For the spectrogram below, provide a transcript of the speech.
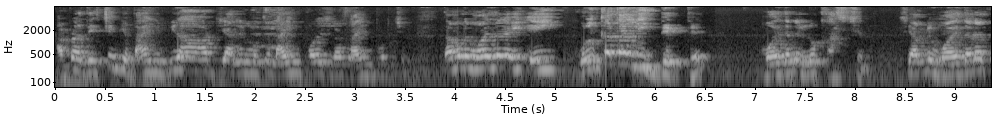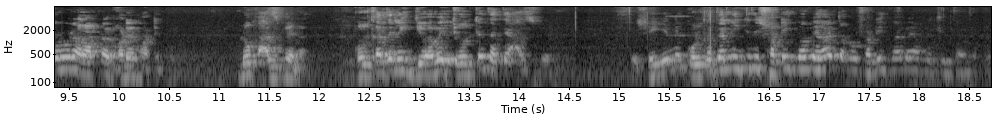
আপনারা দেখছেন যে বাইরে বিরাট যে আগের মতো লাইন পড়েছিলাম লাইন পড়ছে। তার মানে ময়দানে এই- কলকাতা লিগ দেখতে ময়দানে লোক আসছে না। সে আপনি ময়দানে করুন আর আপনার ঘরের মাঠে করুন। লোক আসবে না। কলকাতা লিগ যেভাবে চলছে তাতে আসবে না। তো সেই জন্য কলকাতা লিগ যদি সঠিকভাবে হয় তখন সঠিকভাবে আমরা চিন্তা ভাবনা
